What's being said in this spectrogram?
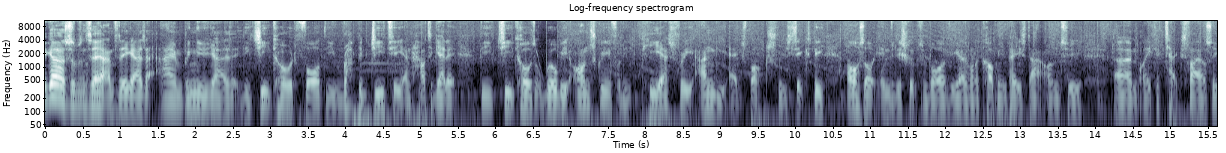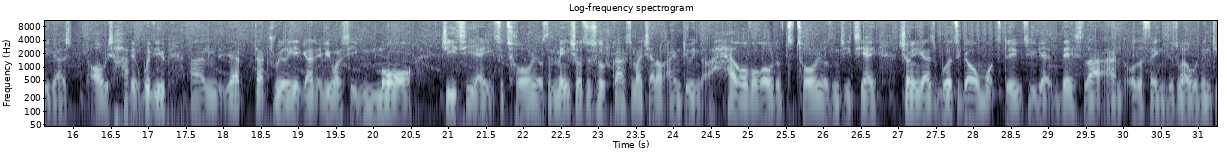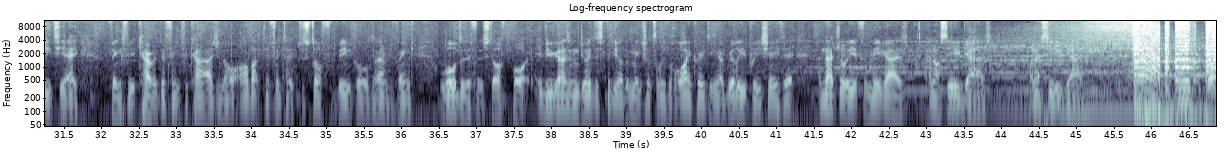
Hey guys, Substance here, and today guys, I am bringing you guys the cheat code for the Rapid GT and how to get it. The cheat codes will be on screen for the PS3 and the Xbox 360, also in the description below if you guys want to copy and paste that onto um, like a text file so you guys always have it with you. And yep, that's really it guys. If you want to see more GTA tutorials and make sure to subscribe to my channel. I'm doing a hell of a load of tutorials in GTA showing you guys where to go and what to do to get this that and other things as well within GTA things for your character things for cars you know all that different types of stuff vehicles and everything. Loads of different stuff but if you guys enjoyed this video then make sure to leave a like rating. I really appreciate it. And that's really it for me guys. And I'll see you guys when I see you guys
